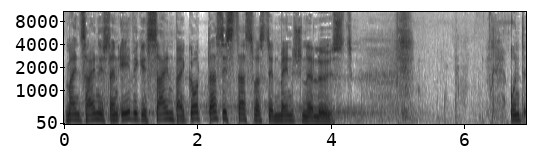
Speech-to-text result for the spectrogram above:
Mein Sein ist ein ewiges Sein bei Gott. Das ist das, was den Menschen erlöst. Und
